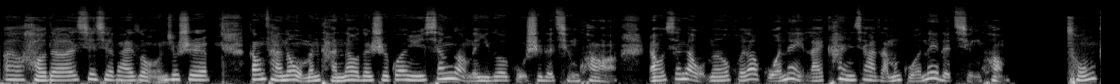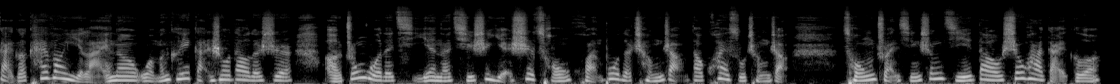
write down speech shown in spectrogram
呃，好的，谢谢白总。就是刚才呢，我们谈到的是关于香港的一个股市的情况啊，然后现在我们回到国内来看一下咱们国内的情况。从改革开放以来呢，我们可以感受到的是，呃，中国的企业呢，其实也是从缓步的成长到快速成长。从转型升级到深化改革，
